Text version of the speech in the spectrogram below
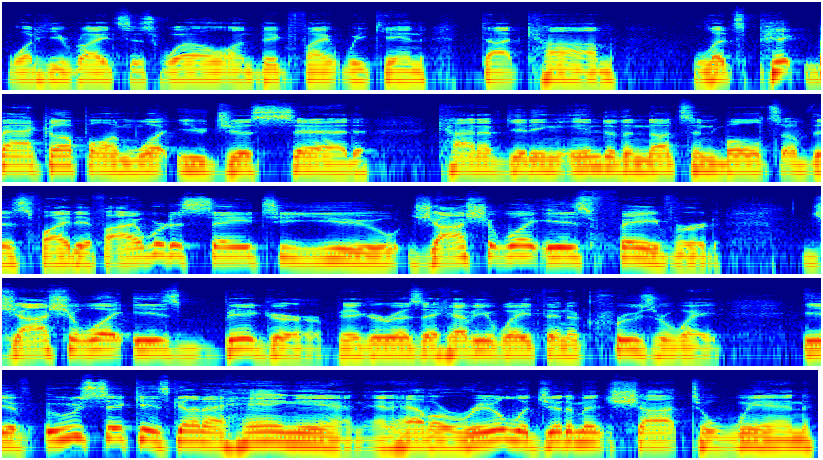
what he writes as well on bigfightweekend.com. Let's pick back up on what you just said, kind of getting into the nuts and bolts of this fight. If I were to say to you, Joshua is favored, Joshua is bigger, bigger as a heavyweight than a cruiserweight. If Usyk is going to hang in and have a real legitimate shot to win,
